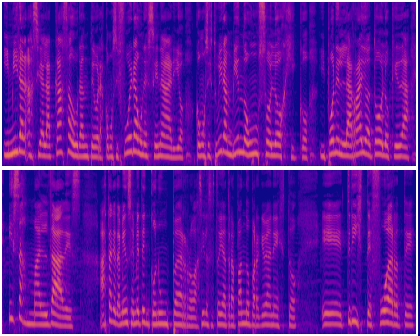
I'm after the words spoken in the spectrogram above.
y miran hacia la casa durante horas, como si fuera un escenario, como si estuvieran viendo un zoológico y ponen la radio a todo lo que da. Esas maldades, hasta que también se meten con un perro, así los estoy atrapando para que vean esto. Eh, triste, fuerte.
